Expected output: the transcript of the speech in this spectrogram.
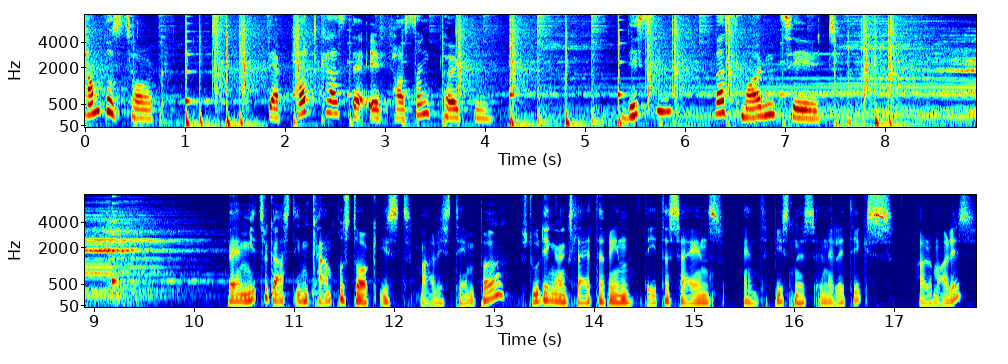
Campus Talk, der Podcast der FH St. Pölten. Wissen, was morgen zählt. Bei mir zu Gast im Campus Talk ist Marlies Temper, Studiengangsleiterin Data Science and Business Analytics. Hallo Marlies.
